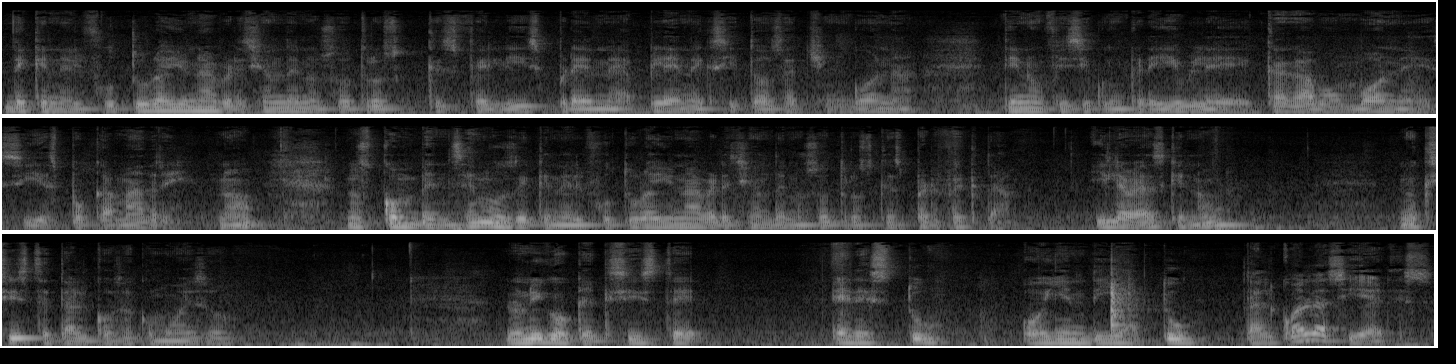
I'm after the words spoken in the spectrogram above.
de que en el futuro hay una versión de nosotros que es feliz, plena, plena exitosa, chingona, tiene un físico increíble, caga bombones y es poca madre, ¿no? Nos convencemos de que en el futuro hay una versión de nosotros que es perfecta. Y la verdad es que no, no existe tal cosa como eso. Lo único que existe eres tú, hoy en día tú tal cual así eres.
